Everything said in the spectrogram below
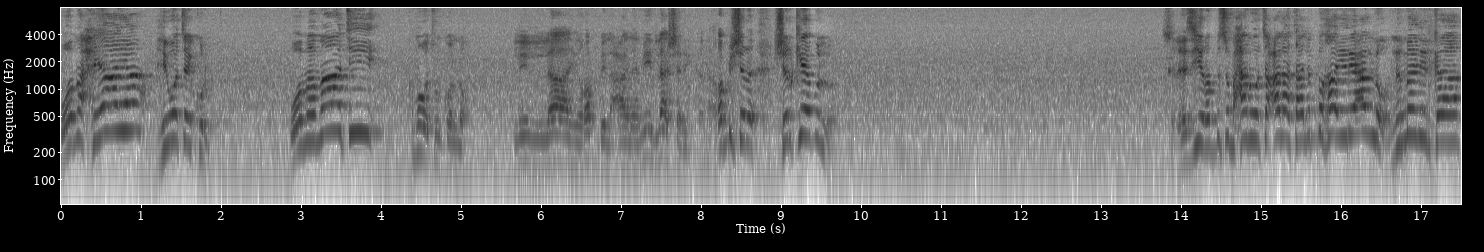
ومحياي هوتي كل ومماتي كموت كله. لله رب العالمين لا شريك له. رب شر شرك يبلو سلازي رب سبحانه وتعالى طالب خير يعلو. نمن إلكا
